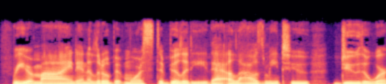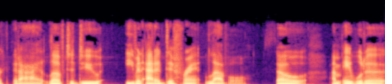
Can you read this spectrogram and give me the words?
freer mind and a little bit more stability that allows me to do the work that I love to do even at a different level. So I'm able to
